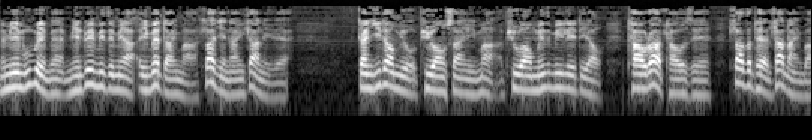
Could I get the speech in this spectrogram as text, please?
မမြင်ဘူးပေမဲ့မြင်တွေ့မိသမျှအိမ်မက်တိုင်းမှာလှကျင်တိုင်းလှနေတဲ့ကံကြီးတောက်မြို့အဖြူအောင်ဆိုင်အိမ်မှအဖြူအောင်မင်းသမီးလေးတယောက်ထာဝရထာဝစဉ်လှသထက်လှနိုင်ပါ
